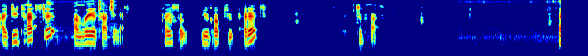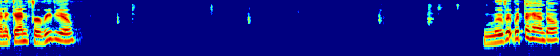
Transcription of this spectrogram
I detached it, I'm reattaching it. Okay, so you go up to Edit, to Path. And again, for review, move it with the handle.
